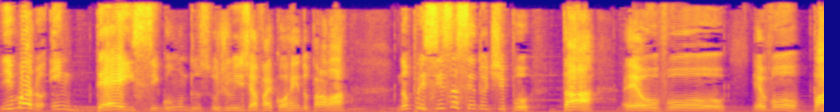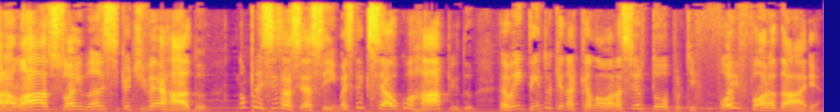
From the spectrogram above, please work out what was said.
E mano, em 10 segundos o juiz já vai correndo para lá. Não precisa ser do tipo, tá, eu vou eu vou parar lá só em lance que eu tiver errado. Não precisa ser assim, mas tem que ser algo rápido. Eu entendo que naquela hora acertou, porque foi fora da área.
